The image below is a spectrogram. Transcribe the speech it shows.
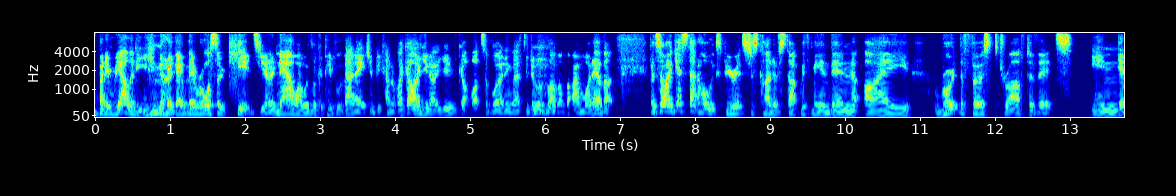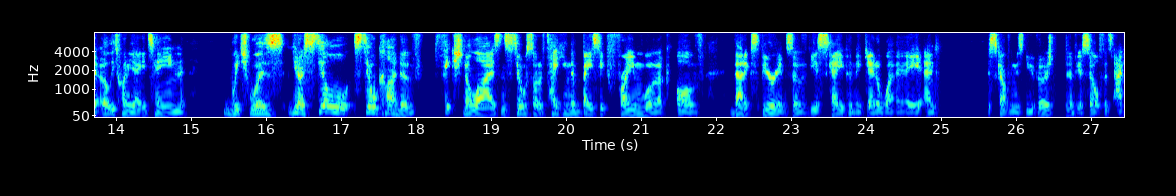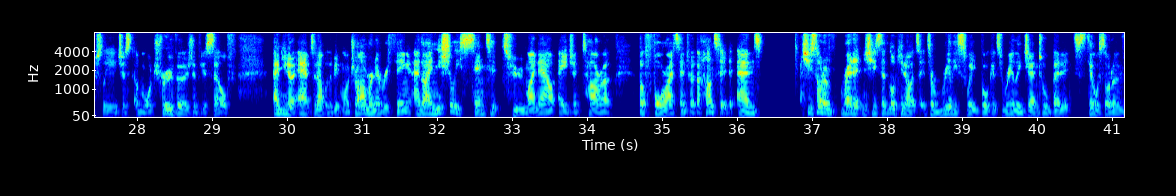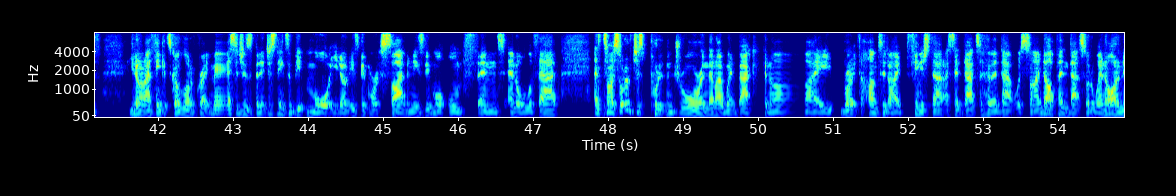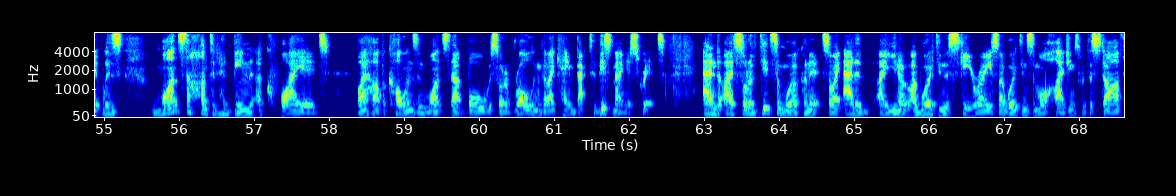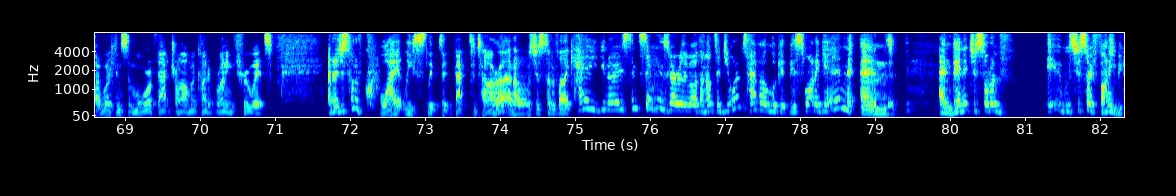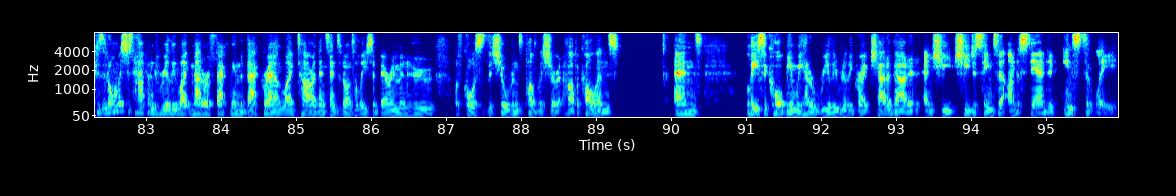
but in reality, you know, they, they were also kids. You know, now I would look at people of that age and be kind of like, oh, you know, you've got lots of learning left to do and blah, blah, blah, and whatever. But so I guess that whole experience just kind of stuck with me. And then I wrote the first draft of it in yeah, early 2018 which was you know still still kind of fictionalized and still sort of taking the basic framework of that experience of the escape and the getaway and discovering this new version of yourself that's actually just a more true version of yourself and you know amped it up with a bit more drama and everything. And i initially sent it to my now agent tara before i sent her the hunted. And she sort of read it and she said, look, you know, it's, it's a really sweet book. It's really gentle, but it's still sort of, you know, and I think it's got a lot of great messages, but it just needs a bit more, you know, it needs a bit more excitement, needs a bit more oomph and, and all of that. And so I sort of just put it in drawer and then I went back and I wrote The Hunted. I finished that. I said that to her. That was signed up and that sort of went on. And it was once The Hunted had been acquired by HarperCollins and once that ball was sort of rolling that I came back to this manuscript and I sort of did some work on it. So I added, I you know, I worked in the ski race, I worked in some more hijinks with the staff, I worked in some more of that drama, kind of running through it. And I just sort of quietly slipped it back to Tara, and I was just sort of like, "Hey, you know, since everything's going really well with the Hunter, do you want to have a look at this one again?" And and then it just sort of it was just so funny because it almost just happened really like matter of factly in the background. Like Tara then sent it on to Lisa Berryman, who of course is the children's publisher at HarperCollins, and Lisa called me and we had a really, really great chat about it. And she she just seemed to understand it instantly.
